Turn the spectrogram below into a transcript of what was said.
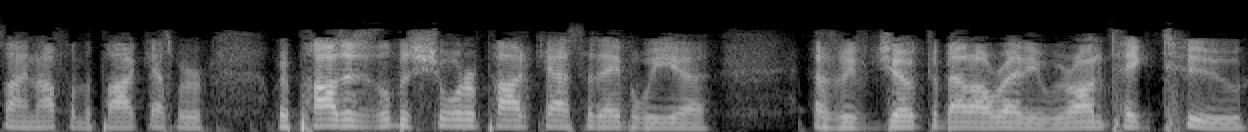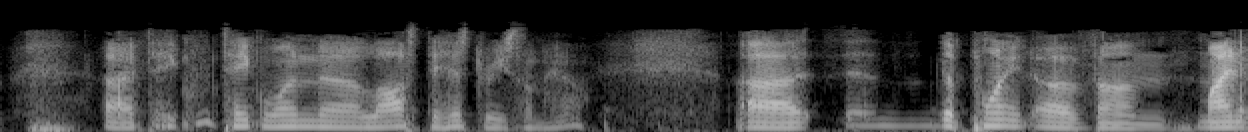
sign off on the podcast, we're we're positive it's a little bit shorter podcast today, but we, uh, as we've joked about already, we're on take two. Uh, take take one uh, lost to history somehow. Uh, the point of um minor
